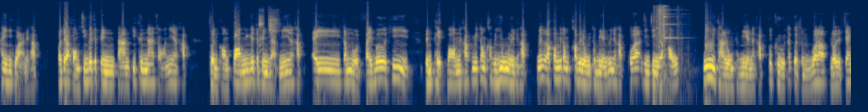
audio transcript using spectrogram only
ให้ดีกว่านะครับก็จะของจริงก็จะเป็นตามที่ขึ้นหน้าจอเนี่ยครับ ส่วนของปลอมนี่ก็จะเป็นแบบนี้นะครับ ไอ้ตำรวจไฟเบอร์ที่เป็นเพจปลอมนะครับ ไม่ต้องเข้าไปยุ่งเลยนะครับ ไม่แล้วก็ไม่ต้องเข้าไปลงทะเบียนด้วยนะครับ เพราะว่าจริง ๆ แล้วเขาไม่มีการลงทะเบียนนะครับ ก็คือถ้าเกิดสมมติว่าเราเราจะแจ้ง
